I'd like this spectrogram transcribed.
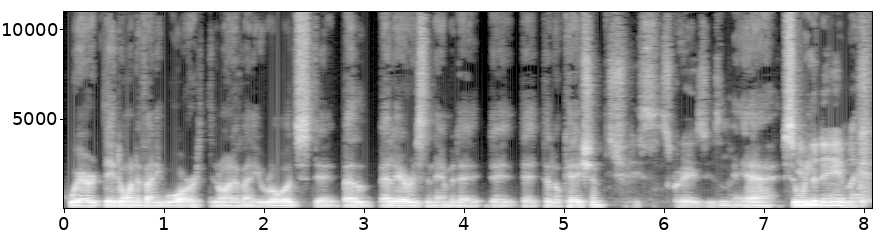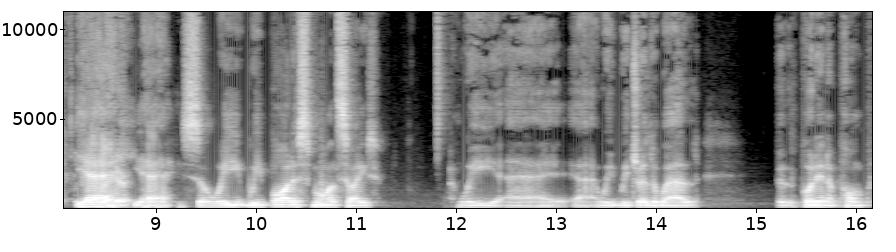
where they don't have any water, they don't have any roads. The Bel, Bel Air is the name of the, the, the, the location. Jeez, it's crazy, isn't it? Yeah. So In we, the name, like yeah, yeah. So we we bought a small site. We uh, uh, we we drilled a well, put in a pump,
